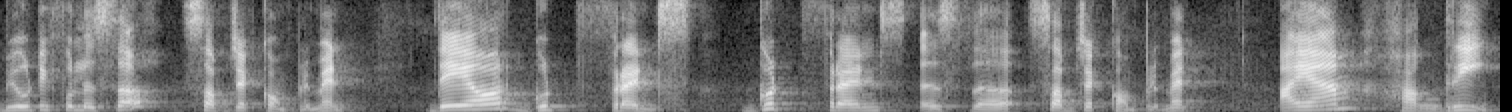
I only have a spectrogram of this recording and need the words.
Beautiful is a subject complement. They are good friends. Good friends is the subject complement. I am hungry.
